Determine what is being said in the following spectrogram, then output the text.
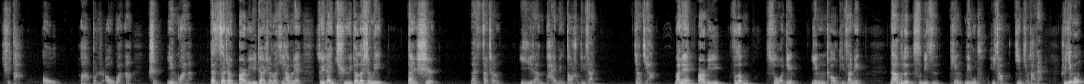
去打欧啊，不是欧冠啊，是英冠了。莱斯特城二比一战胜了西汉姆联，虽然取得了胜利。但是，莱斯特城依然排名倒数第三，降级了。曼联二比一富勒姆锁定英超第三名。南安普顿四比四平利物浦，一场进球大战。水晶宫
